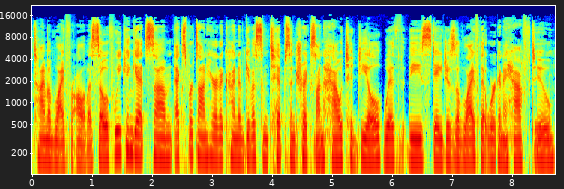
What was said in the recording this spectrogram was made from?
time of life for all of us. So if we can get some experts on here to kind of give us some tips and tricks on how to deal with these stages of life that we're going to have to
